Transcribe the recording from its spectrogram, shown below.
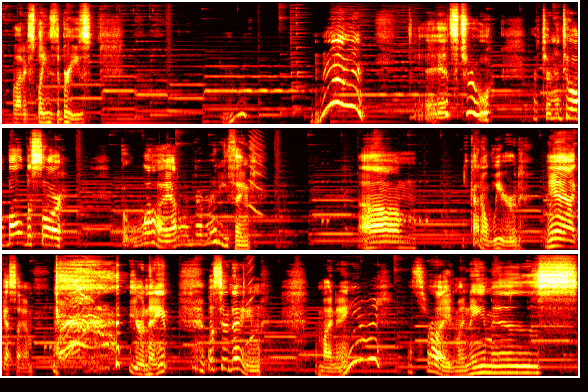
Well, that explains the breeze. Mm. Mm. It's true. I've turned into a Bulbasaur. But why? I don't remember anything. Um, you're kind of weird. Yeah, I guess I am. your name? What's your name? My name? That's right, my name is...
